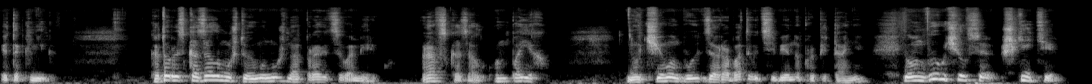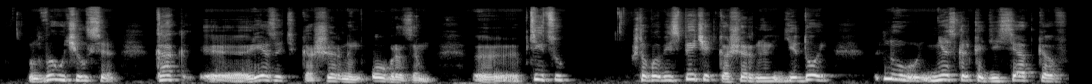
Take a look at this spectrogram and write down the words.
эта книга, который сказал ему, что ему нужно отправиться в Америку. Раф сказал, он поехал. Но чем он будет зарабатывать себе на пропитание? И он выучился шките, он выучился, как э, резать кошерным образом э, птицу, чтобы обеспечить кошерной едой ну, несколько десятков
